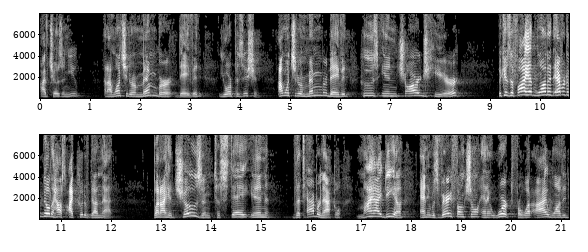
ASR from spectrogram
I've chosen you. And I want you to remember, David, your position. I want you to remember, David, who's in charge here. Because if I had wanted ever to build a house, I could have done that. But I had chosen to stay in the tabernacle, my idea, and it was very functional and it worked for what I wanted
